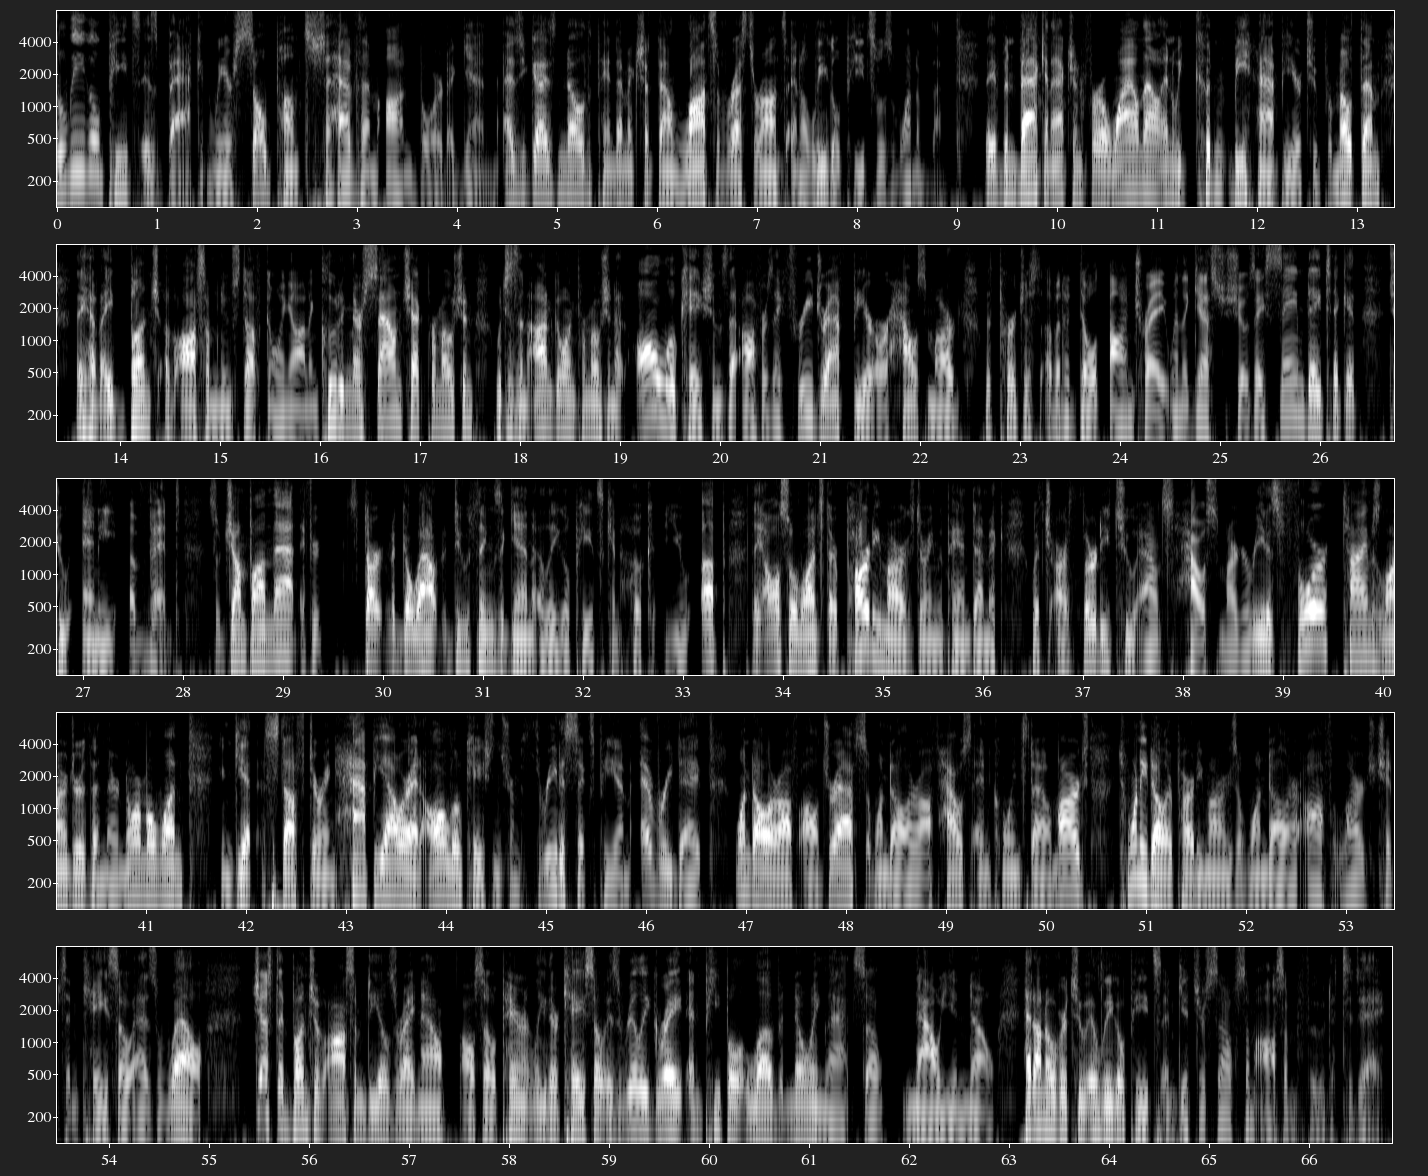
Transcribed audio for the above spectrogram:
Illegal Pete's is back, and we are so pumped to have them on board again. As you guys know, the pandemic shut down lots of restaurants, and Illegal Pete's was one of them. They've been back in action for a while now, and we couldn't be happier to promote them. They have a bunch of awesome new stuff going on, including their Sound Check promotion, which is an ongoing promotion at all locations that offers a free draft beer or house marg with purchase of an adult entree when the guest shows a same day ticket to any event. So jump on that if you're starting to go out, do things again, Illegal Pete's can hook you up. They also launched their party margs during the pandemic, which are 32 ounce house margaritas, four times larger than their normal one. You can get stuff during happy hour at all locations from 3 to 6 p.m. every day. $1 off all drafts, $1 off house and coin style margs, $20 party margs, $1 off large chips and queso as well just a bunch of awesome deals right now. Also, apparently their queso is really great and people love knowing that. So now you know. Head on over to Illegal Pete's and get yourself some awesome food today.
